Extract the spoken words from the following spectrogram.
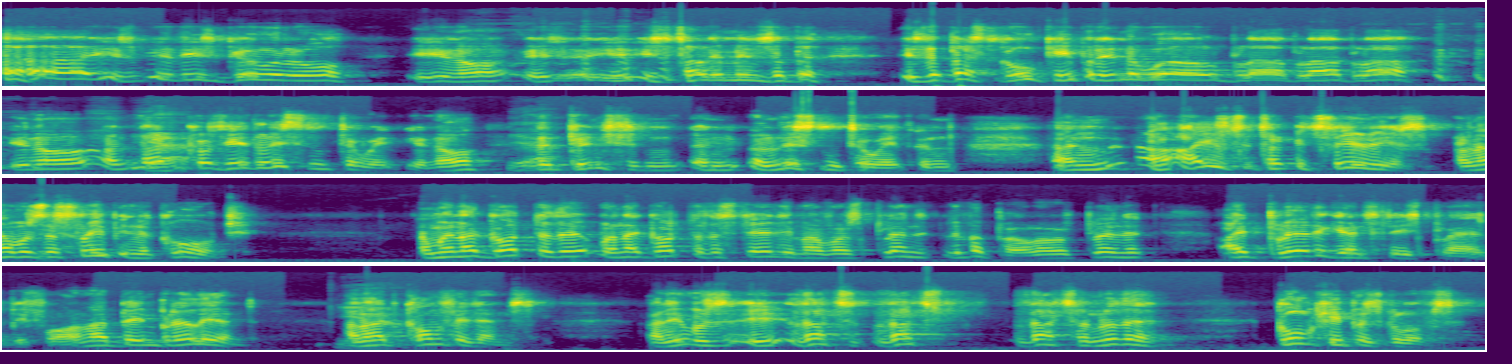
he's with his guru, you know. He's, he's telling me he's the, be- he's the best goalkeeper in the world. Blah blah blah. You know, and Yeah. that because he'd listened to it. You know, Yeah. they'd pinch and, and, and listen to it, and and I used to take it serious. And I was asleep in the coach. And when I got to the when I got to the stadium, I was playing at Liverpool. I was playing it. I'd played against these players before, and I'd been brilliant, and I had confidence. And it was it, that's that's that's another goalkeeper's gloves.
